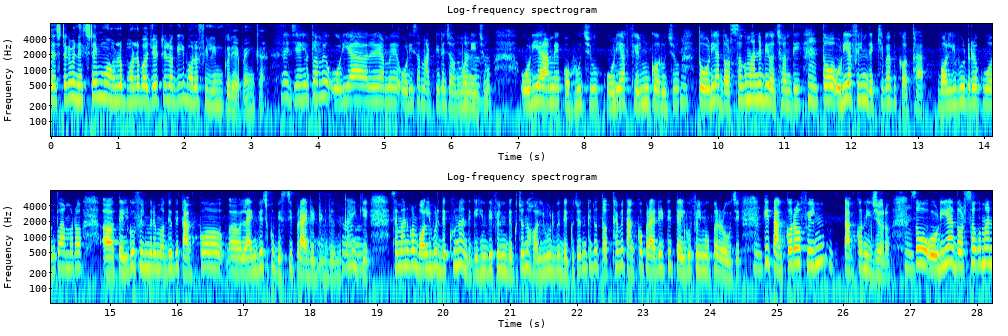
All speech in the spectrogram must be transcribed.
ଚେଷ୍ଟା କରିବେ ନେକ୍ସଟ ଟାଇମ୍ ମୁଁ ଭଲ ଭଲ ବଜେଟ୍ରେ ଲଗେଇକି ଭଲ ଫିଲ୍ମ କରିବା ପାଇଁକା ନାଇଁ ଯେହେତୁ ଆମେ ଓଡ଼ିଆରେ ଆମେ ଓଡ଼ିଶା ମାଟିରେ ଜନ୍ମ ନେଇଛୁ ଓଡ଼ିଆ ଆମେ କହୁଛୁ ଓଡ଼ିଆ ଫିଲ୍ମ କରୁଛୁ ତ ଓଡ଼ିଆ ଦର୍ଶକମାନେ ବି ଅଛନ୍ତି ତ ଓଡ଼ିଆ ଫିଲ୍ମ ଦେଖିବା ବି କଥା ବଲିଉଡ଼ରେ କୁହନ୍ତୁ ଆମର ତେଲୁଗୁ ଫିଲ୍ମରେ ମଧ୍ୟ ବି ତାଙ୍କ ଲାଙ୍ଗୁଏଜ୍କୁ ବେଶୀ ପ୍ରାୟୋରିଟି ଦିଅନ୍ତି କାହିଁକି ସେମାନେ କ'ଣ ବଲିଉଡ଼ ଦେଖୁନାହାନ୍ତି କି ହିନ୍ଦୀ ଫିଲ୍ମ ଦେଖୁଛନ୍ତି ହଲିଉଡ଼ ବି ଦେଖୁଛନ୍ତି କିନ୍ତୁ ତଥାପି ତାଙ୍କ ପ୍ରାୟୋରିଟି ତେଲୁଗୁ ଫିଲ୍ମ ଉପରେ ରହୁଛି କି ତାଙ୍କର ଫିଲ୍ମ ତାଙ୍କ ନିଜର ସୋ ଓଡ଼ିଆ ଦର୍ଶକମାନ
